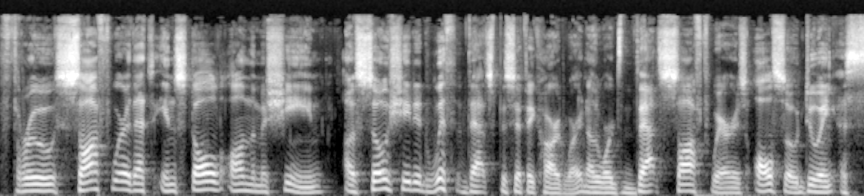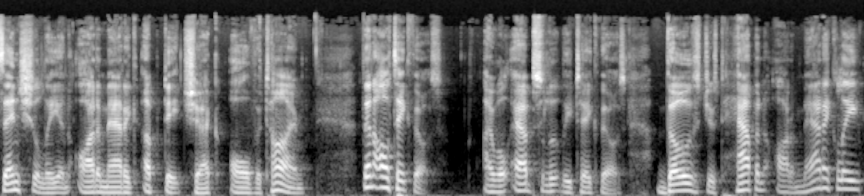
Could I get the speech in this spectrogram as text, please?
through software that's installed on the machine associated with that specific hardware. In other words, that software is also doing essentially an automatic update check all the time. Then I'll take those. I will absolutely take those. Those just happen automatically.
